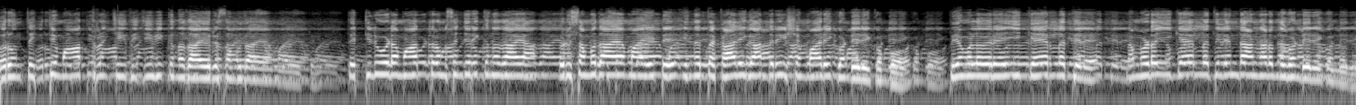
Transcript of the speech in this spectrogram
വെറും തെറ്റ് മാത്രം ചെയ്ത് ജീവിക്കുന്നതായ ഒരു സമുദായമായിട്ട് തെറ്റിലൂടെ മാത്രം സഞ്ചരിക്കുന്നതായ ഒരു സമുദായമായിട്ട് ഇന്നത്തെ കാലികാന്തരീക്ഷം മാറിക്കൊണ്ടിരിക്കുമ്പോൾ പ്രിയമുള്ളവരെ ഈ കേരളത്തിൽ നമ്മുടെ ഈ കേരളത്തിൽ എന്താണ് നടന്നുകൊണ്ടിരിക്കുന്നത്?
